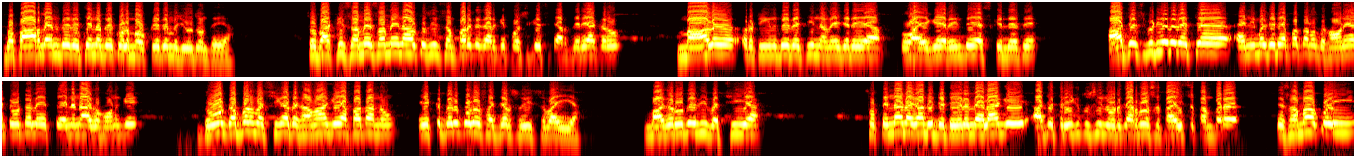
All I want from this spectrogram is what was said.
ਵਪਾਰ ਲੈਣ ਦੇ ਵਿੱਚ ਇਹਨਾਂ ਦੇ ਕੋਲ ਮੌਕੇ ਤੇ ਮੌਜੂਦ ਹੁੰਦੇ ਆ। ਸੋ ਬਾਕੀ ਸਮੇਂ-ਸਮੇਂ ਨਾਲ ਤੁਸੀਂ ਸੰਪਰਕ ਕਰਕੇ ਪੁੱਛਗਿੱਛ ਕਰਦੇ ਰਿਹਾ ਕਰੋ। ਮਾਲ ਰੁਟੀਨ ਦੇ ਵਿੱਚ ਹੀ ਨਵੇਂ ਜਿਹੜੇ ਆ, ਉਹ ਆਏ ਗਏ ਰਹਿੰਦੇ ਆ ਇਸ ਕਿੱਲੇ ਤੇ। ਅੱਜ ਇਸ ਵੀਡੀਓ ਦੇ ਵਿੱਚ ਐਨੀਮਲ ਜਿਹੜੇ ਆਪਾਂ ਤੁਹਾਨੂੰ ਦਿਖਾਉਣੇ ਆ ਟੋਟਲ ਇਹ ਤਿੰਨ ਨਗ ਹੋਣਗੇ। ਦੋ ਗੱਭਣ ਵੱਛੀਆਂ ਦਿਖਾਵਾਂਗੇ ਆਪਾਂ ਤੁਹਾਨੂੰ। ਇੱਕ ਬਿਲਕੁਲ ਉਹ ਸੱਜਰ ਸੂਈ ਸਵਾਈ ਆ। ਮਗਰ ਉਹਦੇ ਵੀ ਵੱਛੀ ਆ। ਸੋ ਤਿੰਨਾਂ ਨਗਾਂ ਦੀ ਡਿਟੇਲ ਲੈ ਲਾਂਗੇ। ਅੱਜ ਤਰੀਕ ਤੁਸੀਂ ਨੋਟ ਕਰ ਲਓ 27 ਸਤੰਬਰ ਤੇ ਸਮਾਂ ਕੋਈ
